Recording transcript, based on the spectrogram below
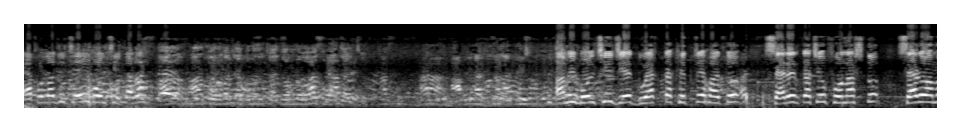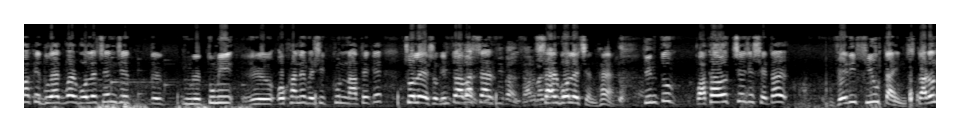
অ্যাপোলজি চেয়েই বলছি, কারণ আমি বলছি যে দু একটা ক্ষেত্রে হয়তো স্যারের কাছেও ফোন আসতো। স্যারও আমাকে দু একবার বলেছেন যে, তুমি ওখানে বেশিক্ষণ না থেকে চলে এসো। কিন্তু আবার স্যার স্যার বলেছেন হ্যাঁ। কিন্তু কথা হচ্ছে যে সেটা ভেরি ফিউ টাইমস কারণ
